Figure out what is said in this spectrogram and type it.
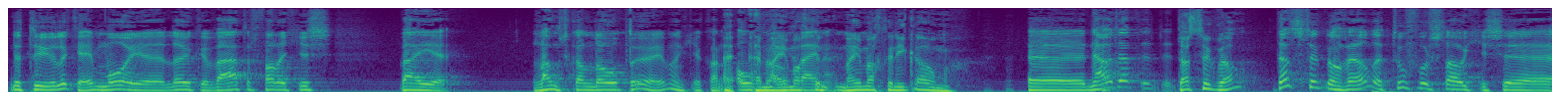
natuurlijk. Hè? Mooie, leuke watervalletjes... waar je langs kan lopen. Hè? Want je kan overal maar, je mag bijna... er, maar je mag er niet komen. Uh, nou, dat, dat stuk wel? Dat stuk nog wel. De toevoerslootjes uh,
